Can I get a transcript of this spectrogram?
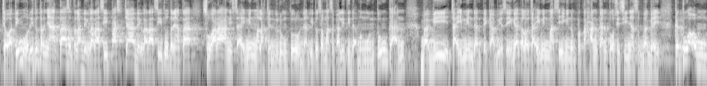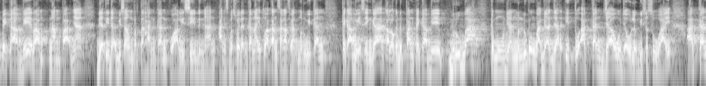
Jawa Timur itu ternyata setelah deklarasi pasca deklarasi itu ternyata suara Anies Caimin malah cenderung turun. Dan itu sama sekali tidak menguntungkan bagi Caimin dan PKB sehingga kalau Caimin masih ingin mempertahankan posisinya sebagai ketua umum PKB nampaknya dia tidak bisa mempertahankan koalisi dengan Anies Baswedan. Karena itu akan sangat-sangat merugikan PKB PKB sehingga kalau ke depan PKB berubah kemudian mendukung Pak Ganjar itu akan jauh-jauh lebih sesuai akan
